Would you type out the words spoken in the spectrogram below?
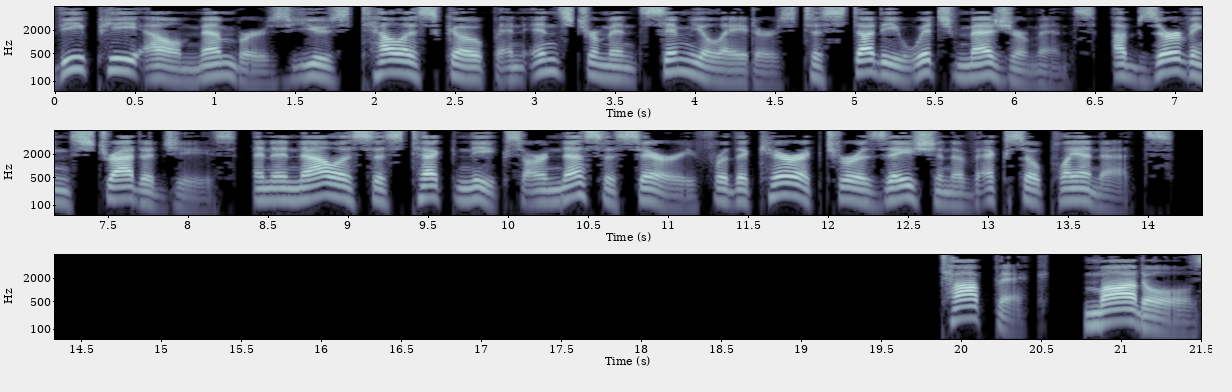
VPL members use telescope and instrument simulators to study which measurements, observing strategies, and analysis techniques are necessary for the characterization of exoplanets. Models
